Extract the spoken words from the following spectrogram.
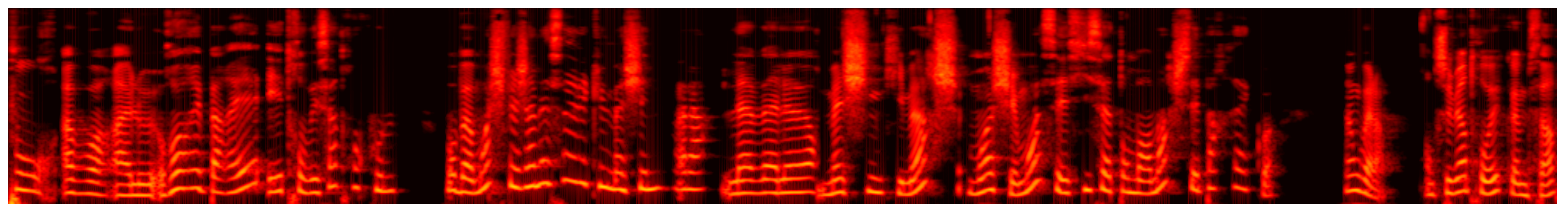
pour avoir à le réparer et trouver ça trop cool. Bon bah moi je fais jamais ça avec une machine. Voilà, la valeur machine qui marche, moi chez moi c'est si ça tombe en marche c'est parfait quoi. Donc voilà, on s'est bien trouvé comme ça.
